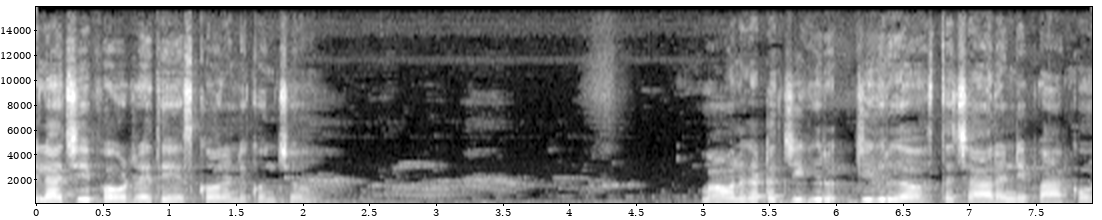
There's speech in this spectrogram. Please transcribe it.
ఇలాచీ పౌడర్ అయితే వేసుకోవాలండి కొంచెం. మామూలుగా అట్లా జిగురు జిగురుగా వస్తే చాలండి పాకం.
